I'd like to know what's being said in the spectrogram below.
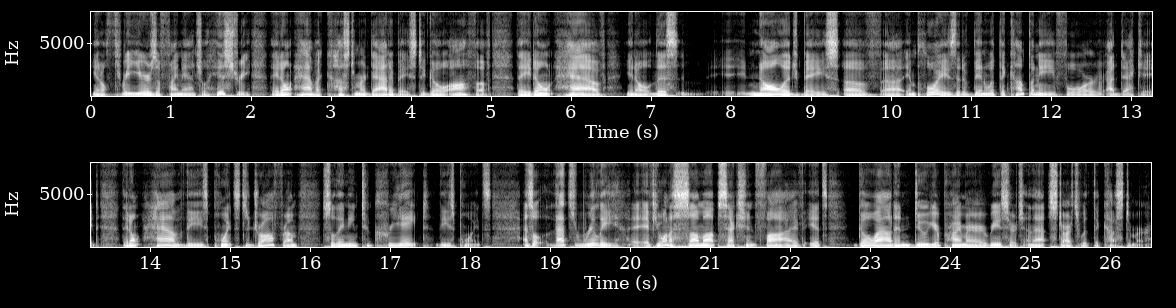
you know, 3 years of financial history. They don't have a customer database to go off of. They don't have, you know, this knowledge base of uh, employees that have been with the company for a decade. They don't have these points to draw from, so they need to create these points. And so that's really, if you want to sum up section five, it's go out and do your primary research, and that starts with the customer.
